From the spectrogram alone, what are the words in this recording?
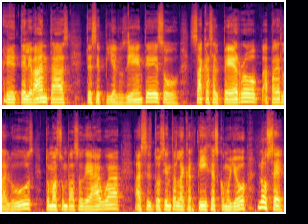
eh, te levantas, te cepillas los dientes o sacas al perro, apagas la luz, tomas un vaso de agua, haces 200 lagartijas como yo, no sé,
